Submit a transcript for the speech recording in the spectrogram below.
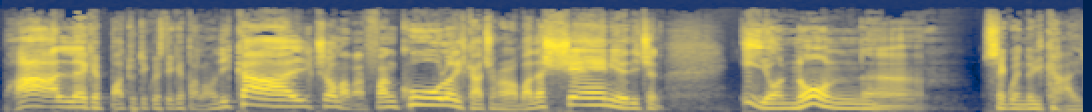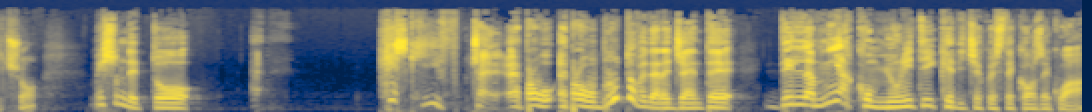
palle, che palle, tutti questi che parlano di calcio, ma vaffanculo, il calcio è una roba da scemi e dicendo io non seguendo il calcio mi sono detto eh, che schifo, cioè è proprio, è proprio brutto vedere gente della mia community che dice queste cose qua.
